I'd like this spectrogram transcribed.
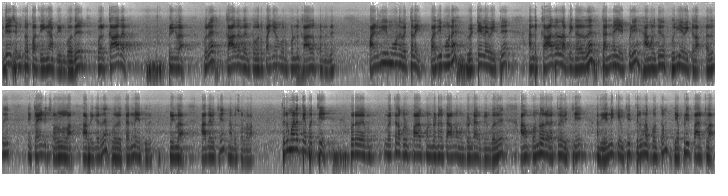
அதே சமயத்தில் பார்த்தீங்க அப்படின்போது ஒரு காதல் புரியுங்களா? ஒரு காதல் இருக்கு. ஒரு பையன் ஒரு பொண்ணு காதல் பண்ணுது. பதிமூணு வெத்தலை பதிமூணு வெற்றிலை வைத்து அந்த காதல் அப்படிங்கிறது தன்மையை எப்படி அவங்களுக்கு புரிய வைக்கலாம். அதாவது கிளைண்ட்டுக்கு சொல்லலாம் அப்படிங்கிறது ஒரு தன்மை இருக்குது. புரியுங்களா? அதை வச்சு நம்ம சொல்லலாம். திருமணத்தை பற்றி ஒரு வெத்தலை கொண்டு பா கொண்டு வந்தாங்க தாமலம் கொண்டு வந்தாங்க அப்படிங்கும்போது அவங்க கொண்டு வர வெத்தலை வச்சு அந்த எண்ணிக்கை வச்சு திருமண பொருத்தம் எப்படி பார்க்கலாம்?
